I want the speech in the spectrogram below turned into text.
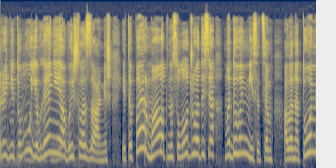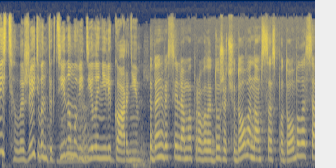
Три дні тому Євгенія вийшла заміж і тепер мала б насолоджуватися медовим місяцем, але натомість лежить в інфекційному відділенні лікарні. День весілля ми провели дуже чудово, нам все сподобалося.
